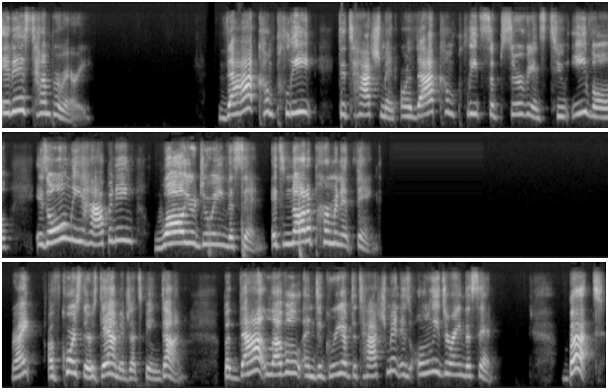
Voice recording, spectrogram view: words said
it is temporary. That complete detachment or that complete subservience to evil is only happening while you're doing the sin. It's not a permanent thing. Right? Of course, there's damage that's being done, but that level and degree of detachment is only during the sin. But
